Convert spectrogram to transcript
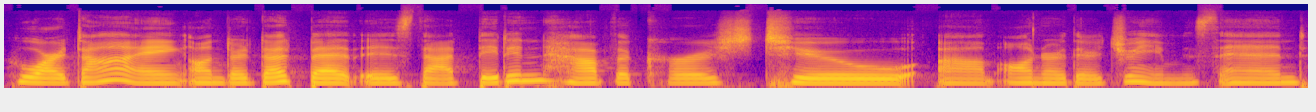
who are dying on their deathbed is that they didn't have the courage to um, honor their dreams. And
